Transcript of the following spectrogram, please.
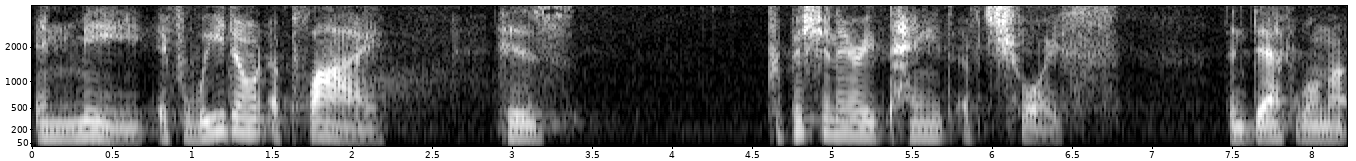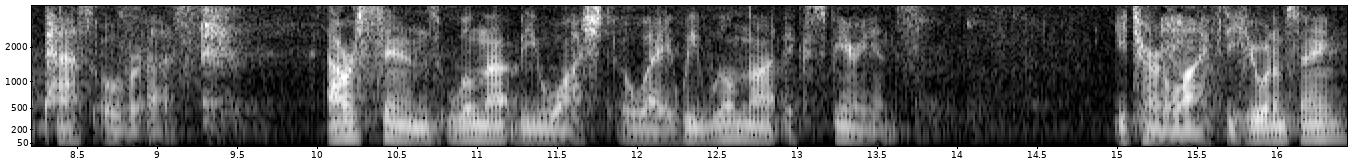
and me, if we don't apply His propitiatory paint of choice, then death will not pass over us. Our sins will not be washed away. We will not experience eternal life. Do you hear what I'm saying?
